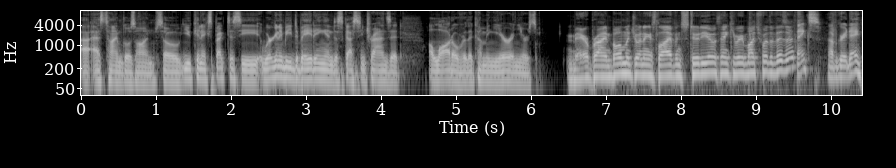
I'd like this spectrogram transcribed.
uh, as time goes on. So you can expect to see, we're going to be debating and discussing transit a lot over the coming year and years. Mayor Brian Bowman joining us live in studio. Thank you very much for the visit. Thanks. Have a great day.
